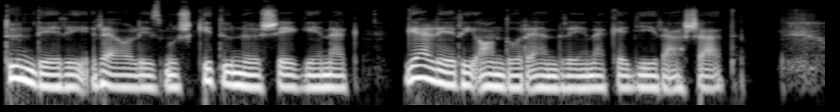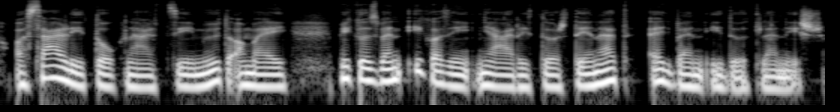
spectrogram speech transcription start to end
tündéri realizmus kitűnőségének, Gelléri Andor Endrének egy írását. A Szállítóknál címűt, amely miközben igazi nyári történet, egyben időtlen is,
